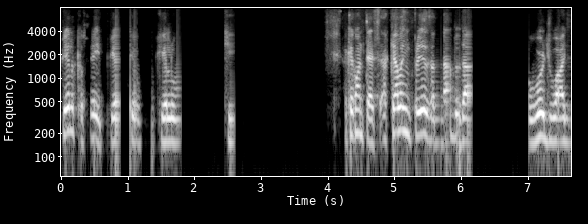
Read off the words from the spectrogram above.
Pelo que eu sei, pelo, pelo o que acontece? Aquela empresa WW Worldwide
